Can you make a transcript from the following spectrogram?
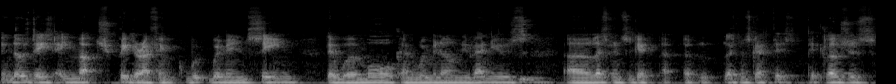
in those days a much bigger, I think, w- women's scene. There were more kind of women-only venues. Uh, lesbians and get uh, uh, lesbians get pit, pit closures.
